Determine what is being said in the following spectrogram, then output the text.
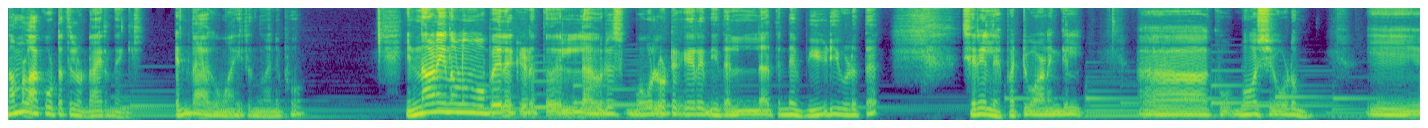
നമ്മൾ ആ കൂട്ടത്തിൽ ഉണ്ടായിരുന്നെങ്കിൽ എന്താകുമായിരുന്നു അനുഭവം? ഇന്നാണെങ്കിൽ നമ്മൾ മൊബൈലൊക്കെ എടുത്ത് എല്ലാവരും മുകളിലോട്ട് കയറി ഇതെല്ലാത്തിന്റെ വീഡിയോ എടുത്ത് ശരിയല്ലേ? പറ്റുവാണെങ്കിൽ മോശയോടും ഈ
